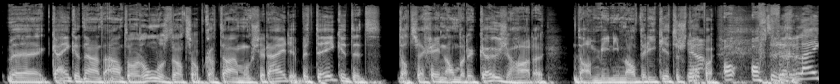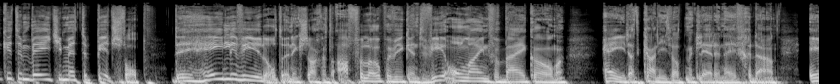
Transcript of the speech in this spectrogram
Eh, kijkend naar het aantal rondes dat ze op Qatar moesten rijden, betekent het dat ze geen andere keuze hadden dan minimaal drie keer te stoppen. Ja, of de- Vergelijk het een beetje met de pitstop. De hele wereld, en ik zag het afgelopen weekend weer online voorbij komen. Hé, hey, dat kan niet wat McLaren heeft gedaan. 1,8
